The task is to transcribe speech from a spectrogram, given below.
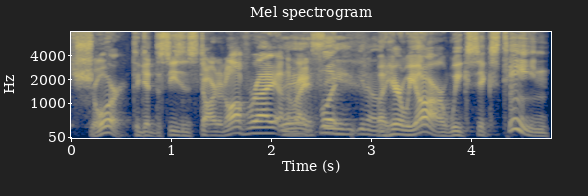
sure, to get the season started off right on the right see, foot. you know. But here we are, week 16.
